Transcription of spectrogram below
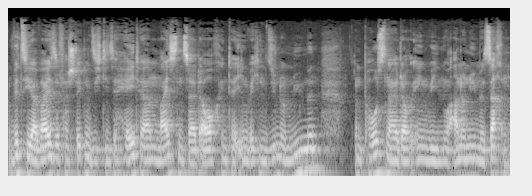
Und witzigerweise verstecken sich diese Hater meistens halt auch hinter irgendwelchen Synonymen und posten halt auch irgendwie nur anonyme Sachen.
